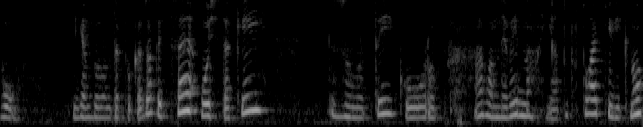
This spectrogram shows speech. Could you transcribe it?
во. як би вам так показати, це ось такий золотий короб. А вам не видно? Я тут в платі, вікно.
